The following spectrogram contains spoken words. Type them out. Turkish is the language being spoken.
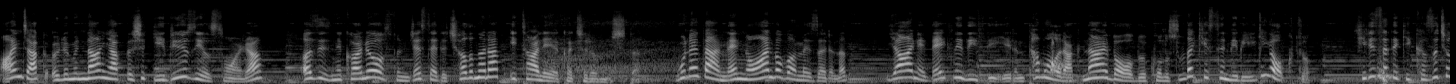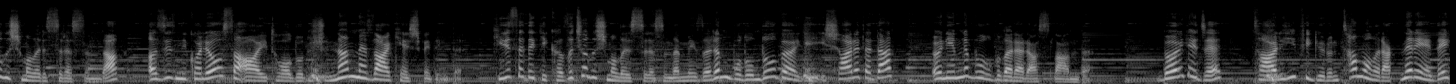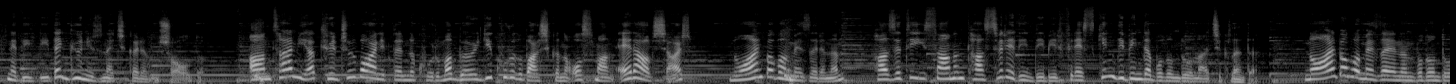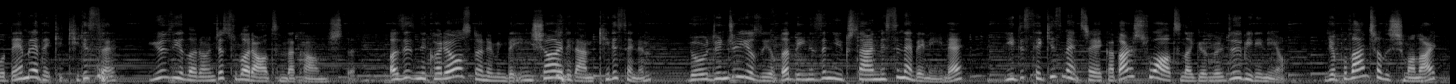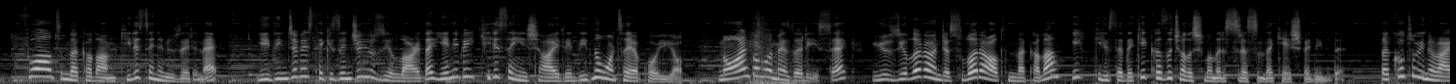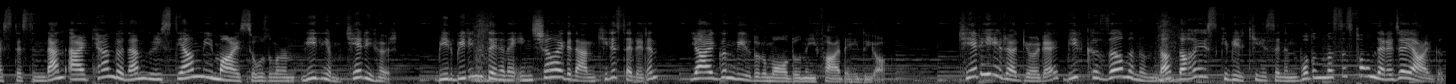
Ancak ölümünden yaklaşık 700 yıl sonra Aziz Nikolaos'un cesedi çalınarak İtalya'ya kaçırılmıştı. Bu nedenle Noel Baba mezarının yani defnedildiği yerin tam olarak nerede olduğu konusunda kesin bir bilgi yoktu. Kilisedeki kazı çalışmaları sırasında Aziz Nikolaos'a ait olduğu düşünülen mezar keşfedildi. Kilisedeki kazı çalışmaları sırasında mezarın bulunduğu bölgeyi işaret eden önemli bulgulara rastlandı. Böylece tarihi figürün tam olarak nereye defnedildiği de gün yüzüne çıkarılmış oldu. Antalya Kültür Varlıklarını Koruma Bölge Kurulu Başkanı Osman Eravşar, Noel Baba mezarının Hz. İsa'nın tasvir edildiği bir freskin dibinde bulunduğunu açıkladı. Noel Baba mezarının bulunduğu Demre'deki kilise 100 yıllar önce sular altında kalmıştı. Aziz Nikolaos döneminde inşa edilen kilisenin 4. yüzyılda denizin yükselmesi nedeniyle 7-8 metreye kadar su altına gömüldüğü biliniyor. Yapılan çalışmalar su altında kalan kilisenin üzerine 7. ve 8. yüzyıllarda yeni bir kilise inşa edildiğini ortaya koyuyor. Noel Baba mezarı ise yüzyıllar önce sular altında kalan ilk kilisedeki kazı çalışmaları sırasında keşfedildi. Dakota Üniversitesi'nden erken dönem Hristiyan mimarisi uzmanı William Carrier, birbiri üzerine inşa edilen kiliselerin yaygın bir durum olduğunu ifade ediyor. Carrier'a göre bir kazı alanında daha eski bir kilisenin bulunması son derece yaygın.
